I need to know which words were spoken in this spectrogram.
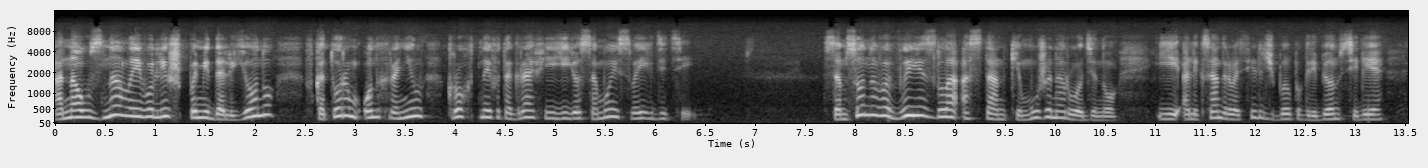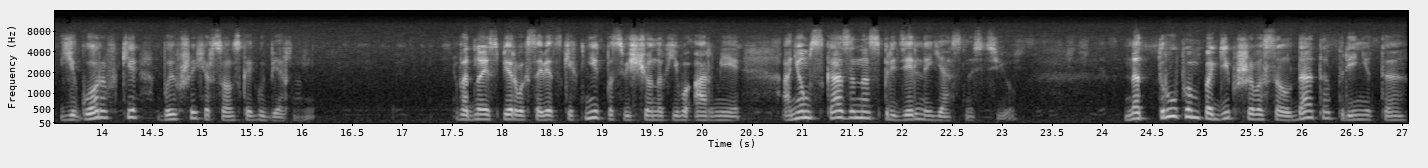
Она узнала его лишь по медальону, в котором он хранил крохотные фотографии ее самой и своих детей. Самсонова вывезла останки мужа на родину, и Александр Васильевич был погребен в селе Егоровке, бывшей Херсонской губернии. В одной из первых советских книг, посвященных его армии, о нем сказано с предельной ясностью. «Над трупом погибшего солдата принято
